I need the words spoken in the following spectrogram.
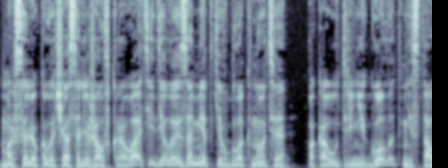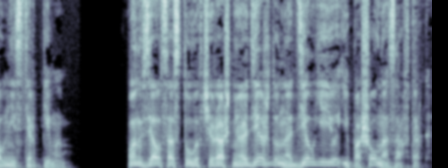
Марсель около часа лежал в кровати, делая заметки в блокноте, пока утренний голод не стал нестерпимым. Он взял со стула вчерашнюю одежду, надел ее и пошел на завтрак.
